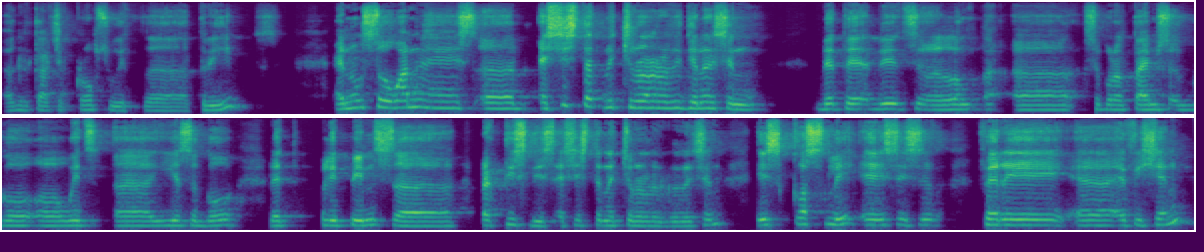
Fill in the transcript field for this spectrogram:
agriculture crops with uh, trees, and also one is uh, assisted natural regeneration that uh, did a long uh, several times ago or which uh, years ago that Philippines uh, practice this assisted natural regeneration is costly is, is very uh, efficient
